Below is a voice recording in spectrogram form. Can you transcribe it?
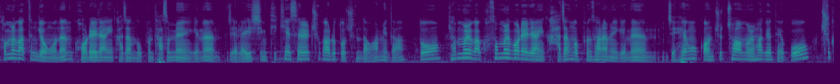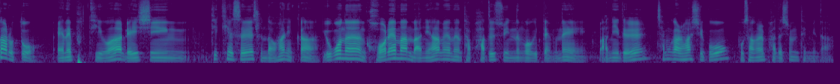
선물 같은 경우는 거래량이 가장 높은 다섯 명에게는 이제 레이싱 티켓을 추가로 또 준다고 합니다. 또 현물과 선물 거래량이 가장 높은 사람에게는 이제 행운권 추첨을 하게 되고 추가로 또 NFT와 레이싱 티켓을 준다고 하니까 요거는 거래만 많이 하면은 다 받을 수 있는 거기 때문에 많이들 참가를 하시고 보상을 받으시면 됩니다.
